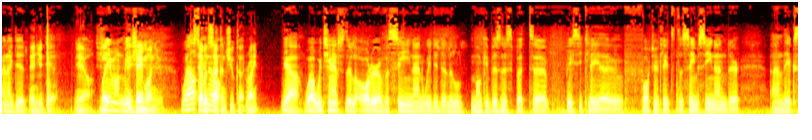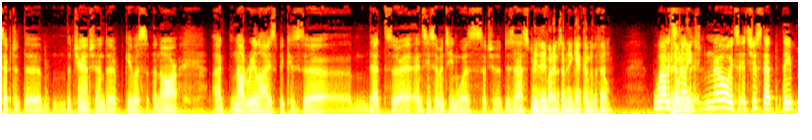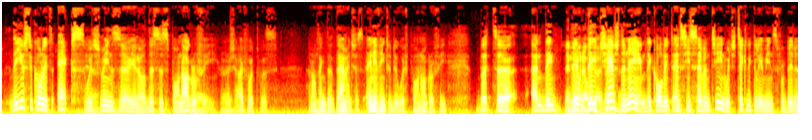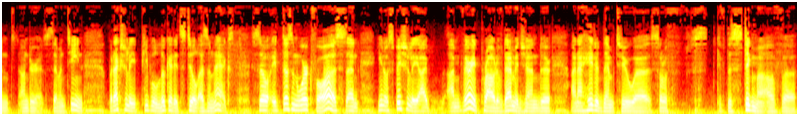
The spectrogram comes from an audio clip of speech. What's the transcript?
And I did. and you did. Yeah. Shame on me. Shame on you. Well, Seven you know, seconds you cut, right? Yeah, well, we changed the order of the scene and we did a little monkey business, but uh, basically, uh, fortunately, it's the same scene, and uh, and they accepted the the change and uh, gave us an R. I'd not realized because uh, that uh, NC-17 was such a disaster. It means anybody under 17 can't come to the film. Well, it's that what it not- means? No, it's it's just that they they used to call it X, which means uh, you know this is pornography, Right, right. which I thought was. I don't think the damage has anything to do with pornography, but uh, and they And they, else they does, changed the name. They called it NC-17, which technically means forbidden under 17, but actually people look at it still as an X, so it doesn't work for us. And you know, especially I I'm very proud of Damage, and uh, and I hated them to uh, sort of give the stigma of. Uh,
